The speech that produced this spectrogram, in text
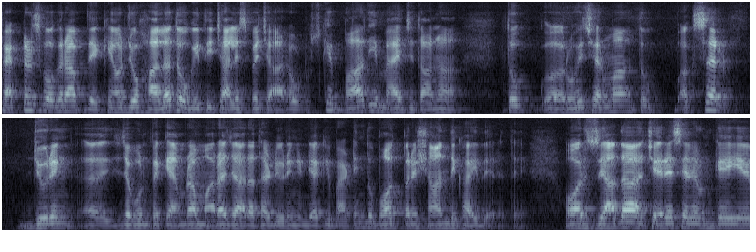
फैक्टर्स को अगर आप देखें और जो हालत हो गई थी चालीस पे चार आउट उसके बाद ये मैच जिताना तो रोहित शर्मा तो अक्सर ड्यूरिंग जब उन पे कैमरा मारा जा रहा था ड्यूरिंग इंडिया की बैटिंग तो बहुत परेशान दिखाई दे रहे थे। और ज़्यादा चेहरे से उनके ये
